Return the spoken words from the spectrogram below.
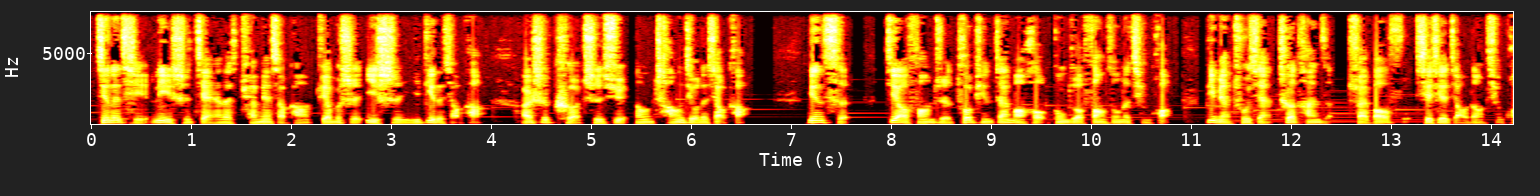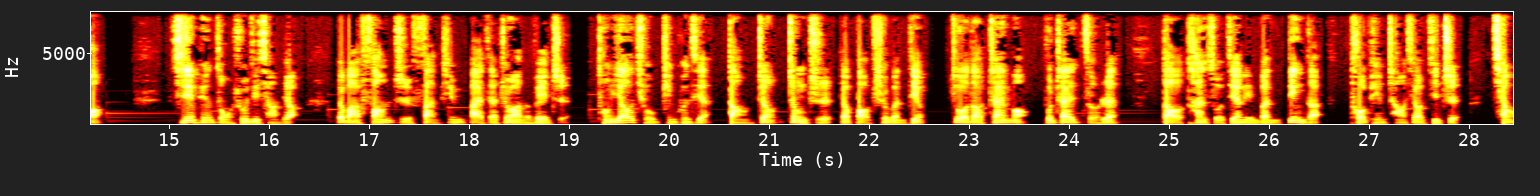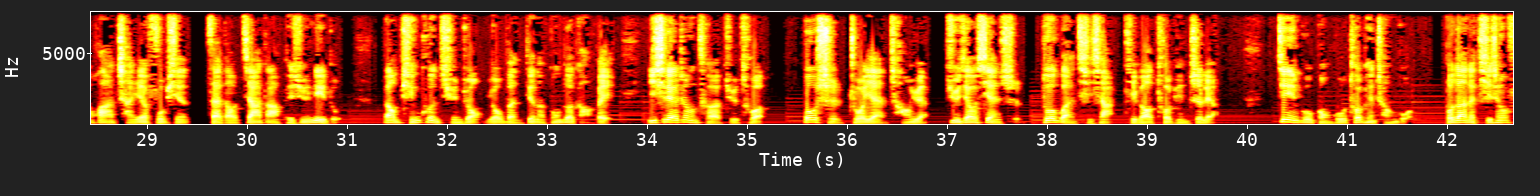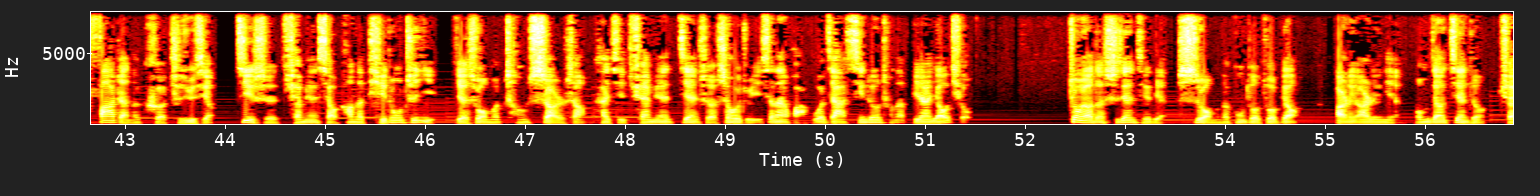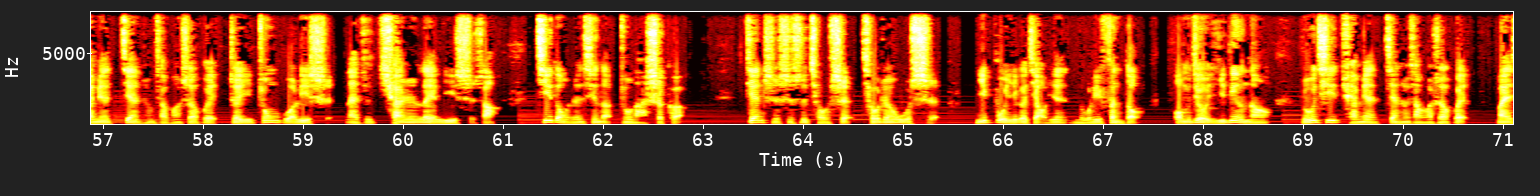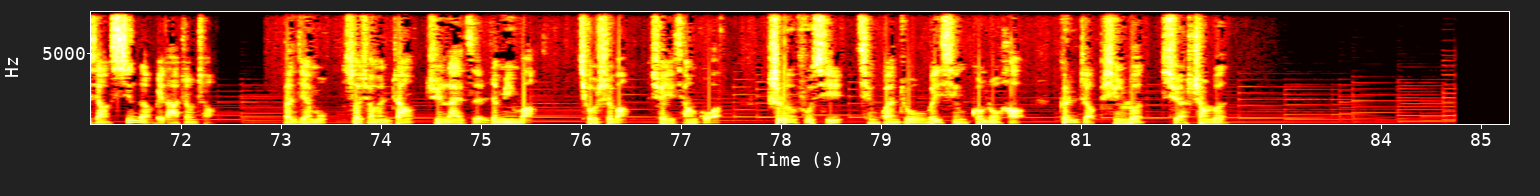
经得起历史检验的全面小康，绝不是一时一地的小康，而是可持续、能长久的小康。因此，既要防止脱贫摘帽后工作放松的情况，避免出现撤摊子、甩包袱、歇歇脚等情况。习近平总书记强调，要把防止返贫摆在重要的位置，从要求贫困县党政正直要保持稳定，做到摘帽不摘责任，到探索建立稳定的脱贫长效机制。强化产业扶贫，再到加大培训力度，让贫困群众有稳定的工作岗位，一系列政策举措都是着眼长远、聚焦现实、多管齐下，提高脱贫质量，进一步巩固脱贫成果，不断的提升发展的可持续性，既是全面小康的题中之义，也是我们乘势而上、开启全面建设社会主义现代化国家新征程的必然要求。重要的时间节点是我们的工作坐标。二零二零年，我们将见证全面建成小康社会这一中国历史乃至全人类历史上激动人心的重大时刻。坚持实事求是、求真务实，一步一个脚印，努力奋斗，我们就一定能如期全面建成小康社会，迈向新的伟大征程。本节目所选文章均来自人民网、求是网、学习强国。申论复习，请关注微信公众号“跟着评论学申论”。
